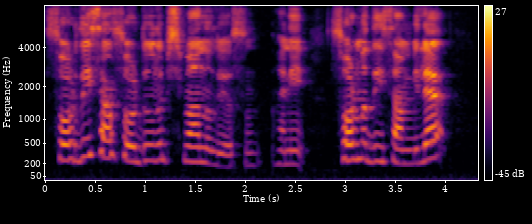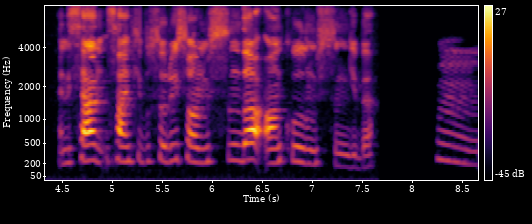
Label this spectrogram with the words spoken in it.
sorduysan sorduğunu pişman oluyorsun. Hani sormadıysan bile hani sen sanki bu soruyu sormuşsun da uncool'muşsun gibi. Hmm.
